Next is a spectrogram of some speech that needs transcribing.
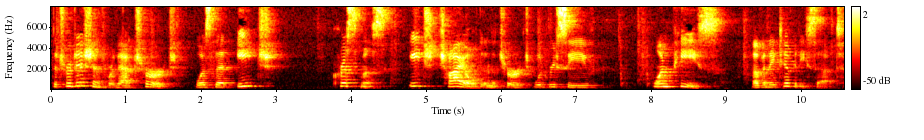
The tradition for that church was that each Christmas, each child in the church would receive one piece of a nativity set,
